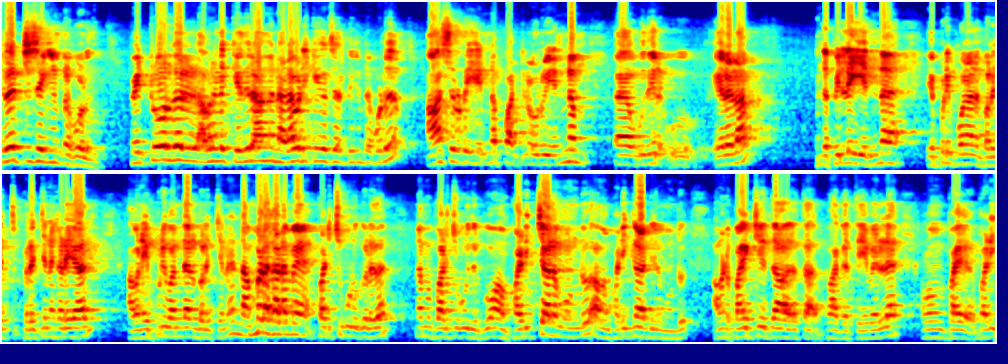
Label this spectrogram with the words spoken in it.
கிளர்ச்சி செய்கின்ற பொழுது பெற்றோர்கள் அவர்களுக்கு எதிராக நடவடிக்கைகள் செலுத்துகின்ற பொழுது ஆசிரியருடைய எண்ணப்பாட்டில் ஒரு எண்ணம் உதிர் உ- எழலாம். இந்த பிள்ளை என்ன எப்படி போனாலும் பிரச்சனை கிடையாது. அவன் எப்படி வந்தாலும் பிரச்சனை. நம்மளோட கடமை படிச்சு கொடுக்கறத நம்ம படிச்சு கொடுத்துருப்போம் அவன் படித்தாலும் உண்டு அவன் படிக்காட்டிலும் உண்டு. அவனோட பயிற்சியை தா த பார்க்க தேவையில்லை. அவன் ப படி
